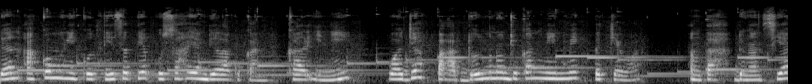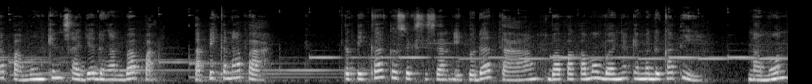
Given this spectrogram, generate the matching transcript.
Dan aku mengikuti setiap usaha yang dilakukan. Kali ini, wajah Pak Abdul menunjukkan mimik kecewa. Entah dengan siapa, mungkin saja dengan Bapak. Tapi kenapa? Ketika kesuksesan itu datang, bapak kamu banyak yang mendekati. Namun,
